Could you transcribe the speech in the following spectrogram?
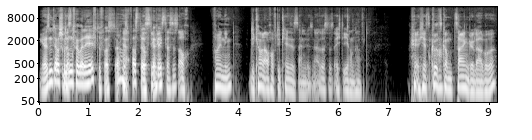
Ja, sind ja auch schon das, ungefähr bei der Hälfte fast. Ja, das passt das Ding ist, das ist auch, vor allen Dingen, die kann man auch auf die Cases einlösen. Also das ist echt ehrenhaft. Jetzt kurz kommt Zahlengelabere.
